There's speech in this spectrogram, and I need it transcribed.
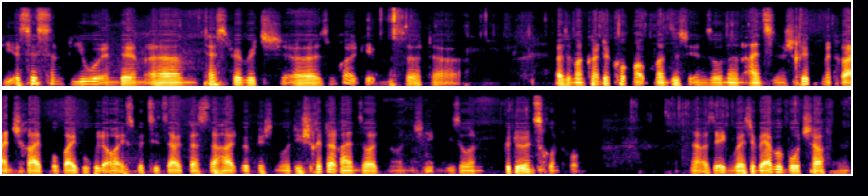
die Assistant View in dem ähm, Test for Rich äh, Suchergebnisse, da also man könnte gucken, ob man sich in so einen einzelnen Schritt mit reinschreibt, wobei Google auch explizit sagt, dass da halt wirklich nur die Schritte rein sollten und nicht irgendwie so ein Gedöns rundherum ne? also irgendwelche Werbebotschaften.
